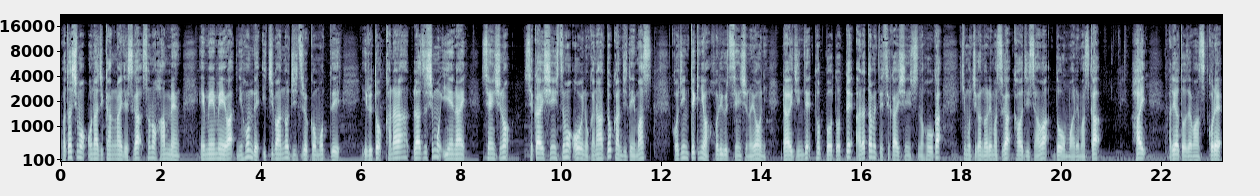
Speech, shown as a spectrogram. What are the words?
私も同じ考えですがその反面 MMA は日本で一番の実力を持っていると必ずしも言えない選手の世界進出も多いのかなと感じています。個人的には堀口選手のように来人でトップを取って改めて世界進出の方が気持ちが乗れますが川地さんはどう思われますか？はい。ありがとうございます。これ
